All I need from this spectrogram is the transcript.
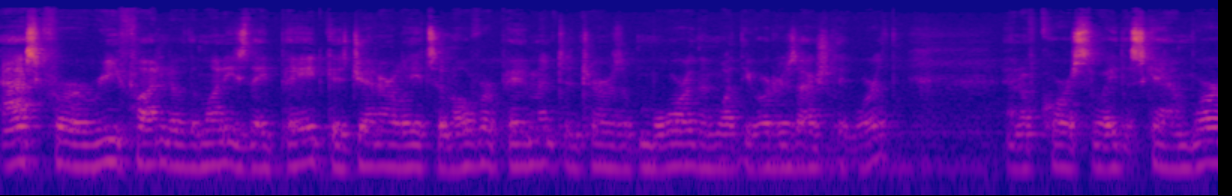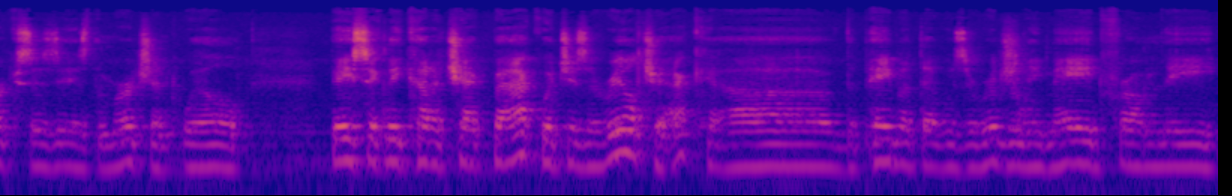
ask for a refund of the monies they paid because generally it's an overpayment in terms of more than what the order is actually worth. And of course, the way the scam works is, is the merchant will basically cut a check back, which is a real check. Uh, the payment that was originally made from the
